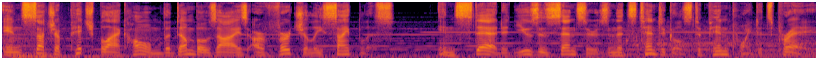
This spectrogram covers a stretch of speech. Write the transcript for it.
In such a pitch-black home, the Dumbo's eyes are virtually sightless. Instead, it uses sensors in its tentacles to pinpoint its prey.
